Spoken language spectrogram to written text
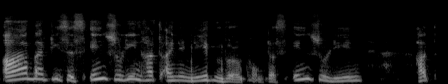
aber dieses Insulin hat eine Nebenwirkung. Das Insulin hat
